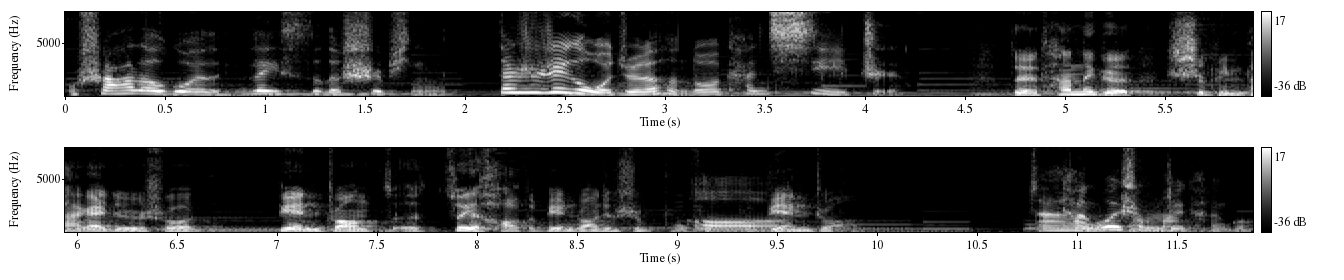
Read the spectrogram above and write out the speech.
我刷到过类似的视频，但是这个我觉得很多看气质。对他那个视频大概就是说。变装最最好的变装就是不不变装啊？看过为什么？这看过，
